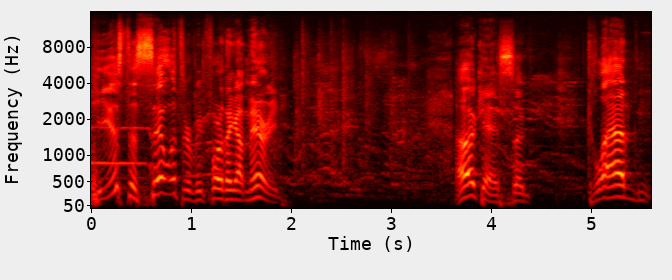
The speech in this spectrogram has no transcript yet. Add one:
he used to sit with her before they got married. Okay, so glad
